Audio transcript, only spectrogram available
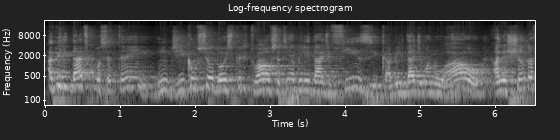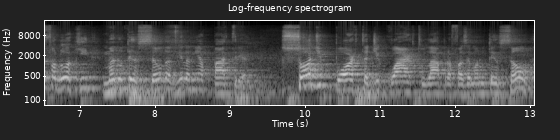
Habilidades que você tem indicam o seu dom espiritual. Você tem habilidade física, habilidade manual. Alexandra falou aqui: manutenção da vila minha pátria. Só de porta de quarto lá para fazer manutenção,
